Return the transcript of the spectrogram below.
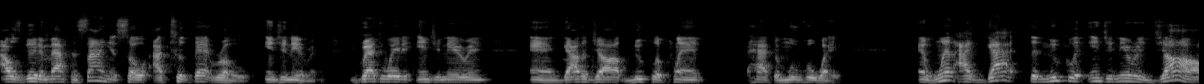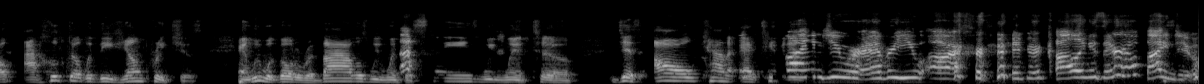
I was good in math and science, so I took that road, engineering. Graduated engineering and got a job, nuclear plant, had to move away. And when I got the nuclear engineering job, I hooked up with these young preachers and we would go to revivals, we went to scenes, we went to just all kind of activities. Find you wherever you are. if your calling is there, he'll find you.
